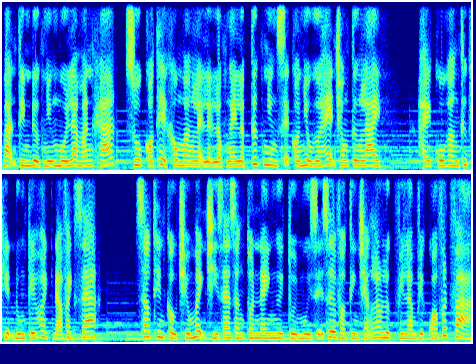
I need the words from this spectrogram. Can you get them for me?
Bạn tìm được những mối làm ăn khá, dù có thể không mang lại lợi lộc ngay lập tức nhưng sẽ có nhiều hứa hẹn trong tương lai. Hãy cố gắng thực hiện đúng kế hoạch đã vạch ra. Sao thiên cầu chiếu mệnh chỉ ra rằng tuần này người tuổi mùi dễ rơi vào tình trạng lao lực vì làm việc quá vất vả.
